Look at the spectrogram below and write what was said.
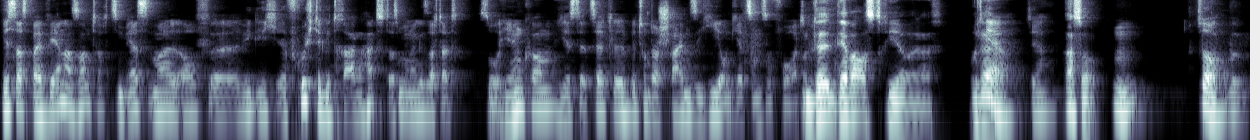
bis das bei Werner Sonntag zum ersten Mal auf äh, wirklich äh, Früchte getragen hat, dass man dann gesagt hat, so, hier hinkommen, hier ist der Zettel, bitte unterschreiben Sie hier und jetzt und sofort. Und der, der war aus Trier, oder? Oder? ja, der, Ach so. Mhm. So,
